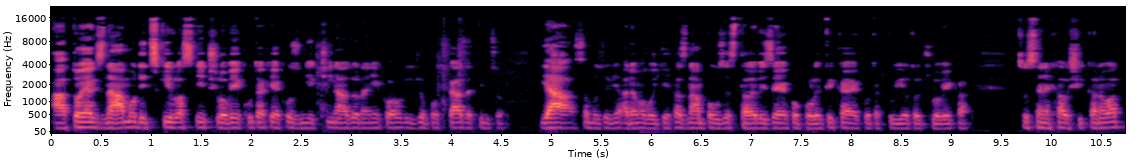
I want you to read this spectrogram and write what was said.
A to, jak známo vždycky vlastně člověku, tak jako změkčí názor na někoho, když ho potká, zatímco já samozřejmě Adama Vojtěcha znám pouze z televize jako politika, jako takového to člověka, co se nechal šikanovat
